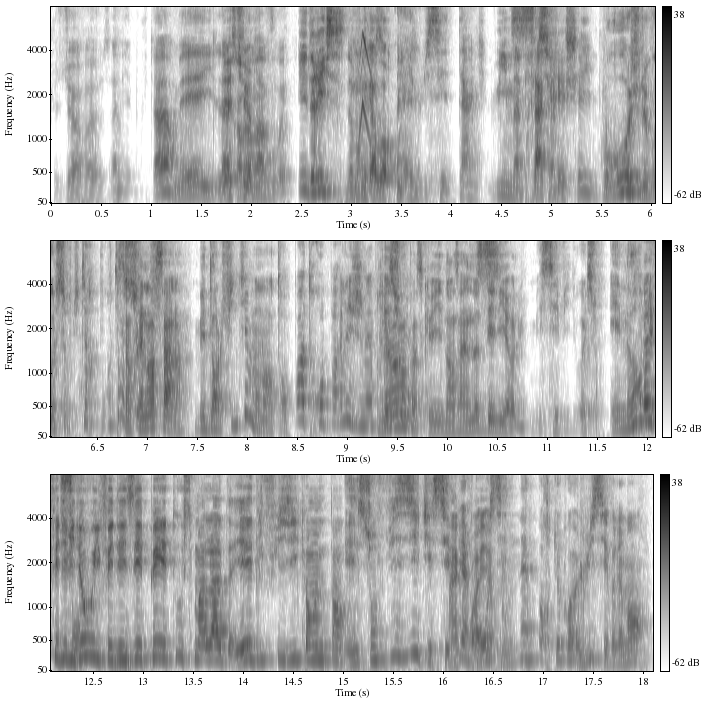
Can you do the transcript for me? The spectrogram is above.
plusieurs euh, années plus tard, mais il l'a quand sûr. même avoué. Idriss de Manga Workout. Eh, lui, c'est dingue. Lui, il m'impressionne. Sacré shape. Gros, je le vois sur Twitter pourtant. Il s'entraîne en salle, hein. Mais dans le film, on n'entend pas trop parler, j'ai l'impression. Non, parce qu'il est dans un autre délire, lui. Mais ses vidéos, elles sont énormes. Là, il fait des Son- vidéos où il fait des épées et tout, ce malade, et du physique en même temps. Et son physique et ses gros, c'est n'importe quoi. Lui, c'est vraiment.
